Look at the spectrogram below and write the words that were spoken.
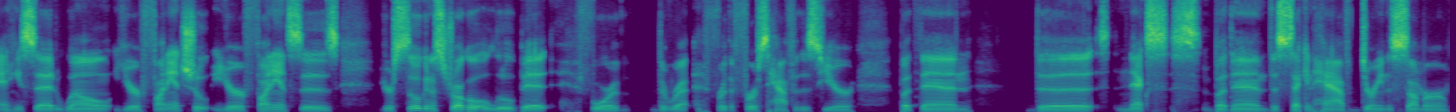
And he said, well, your financial, your finances, you're still going to struggle a little bit for the re- for the first half of this year, but then the next, but then the second half during the summer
